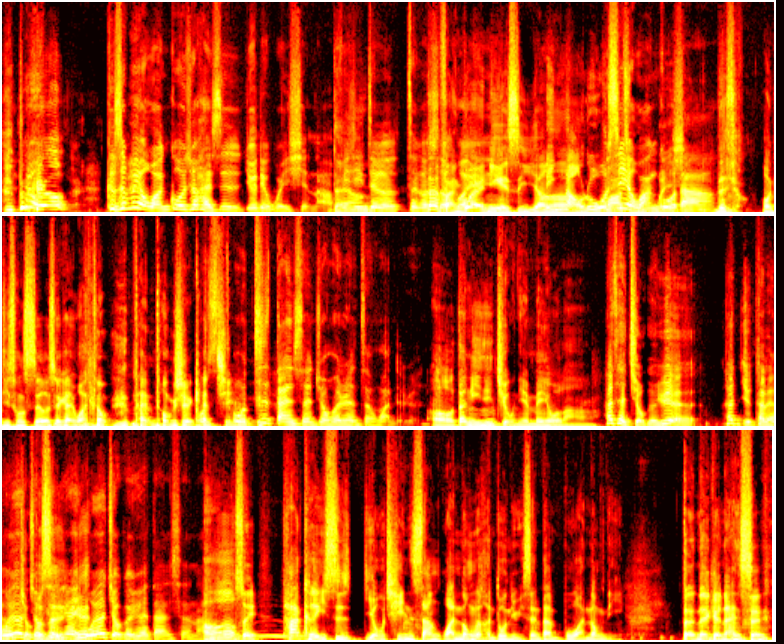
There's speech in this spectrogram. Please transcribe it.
对啊。可是没有玩过，就还是有点危险啊！毕竟这个这个，但反过来你也是一样啊。我是也玩过的啊。那哦，你从十二岁开始玩弄男同学感情？我是单身就会认真玩的人。哦，但你已经九年没有啦。他才九个月，他他我有九个月，我有九个月单身啊。哦，所以他可以是有情商，玩弄了很多女生，但不玩弄你的那个男生。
